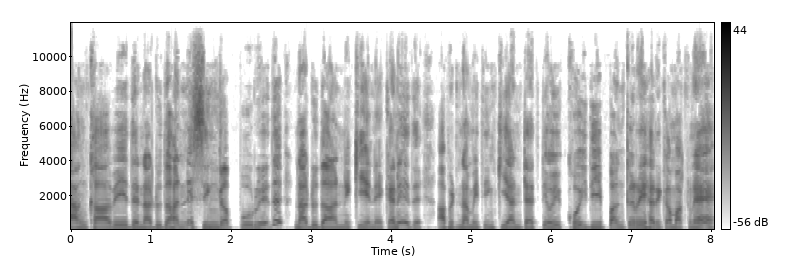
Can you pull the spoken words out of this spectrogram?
ලංකාවේද නඩුදාන්නේ සිංගප්පූරුවේද නඩුදාන්න කියන එක නේද. අපිට නමිතින් කියන්ට ඇත්තේ ඔයි කොයි දීපංකරේ හරිකමක් නෑ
